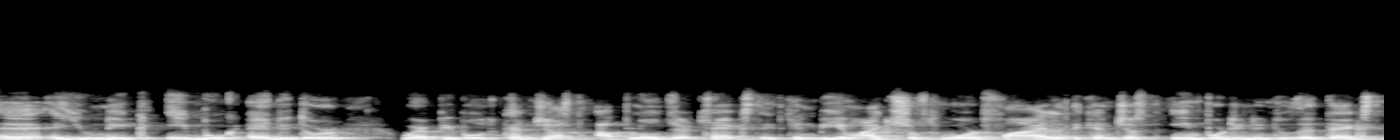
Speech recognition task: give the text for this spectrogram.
a, unique ebook editor where people can just upload their text. It can be a Microsoft Word file. They can just import it into the text,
